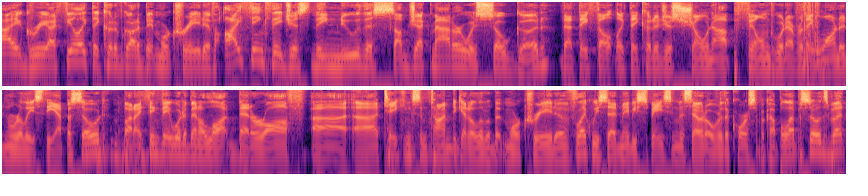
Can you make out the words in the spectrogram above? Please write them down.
I agree. I feel like they could have got a bit more creative. I think they just they knew the subject matter was so good that they felt like they could have just shown up, filmed whatever they wanted, and released the episode. But I think they would have been a lot better off uh, uh, taking some time to get a little bit more creative. Like we said, maybe spacing this out over the course of a couple episodes. But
